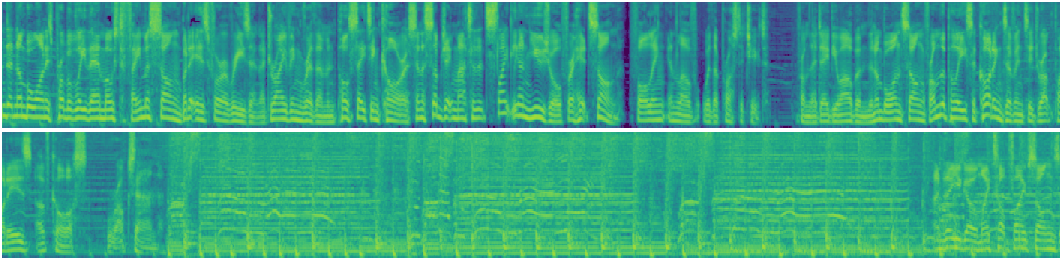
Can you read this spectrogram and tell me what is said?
And at number one is probably their most famous song, but it is for a reason a driving rhythm and pulsating chorus, and a subject matter that's slightly unusual for a hit song falling in love with a prostitute. From their debut album, the number one song from the police, according to Vintage Rock Pod, is, of course, Roxanne. Roxanne. There you go, my top five songs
